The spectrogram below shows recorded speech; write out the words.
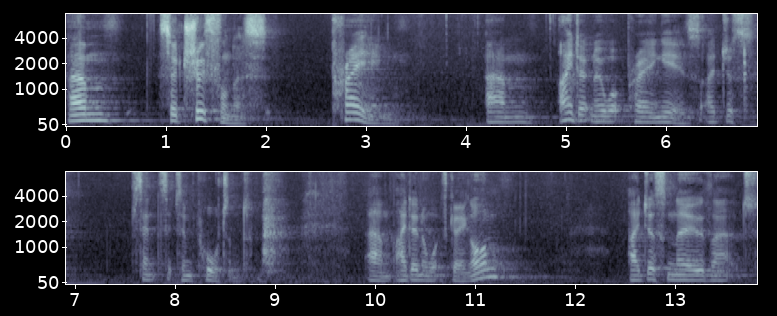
Um, so, truthfulness, praying. Um, I don't know what praying is, I just sense it's important. um, I don't know what's going on. I just know that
